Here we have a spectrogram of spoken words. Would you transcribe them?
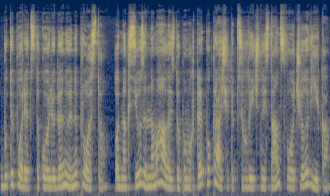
Бути поряд з такою людиною непросто, однак Сьюзен намагалась допомогти покращити психологічний стан свого чоловіка.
